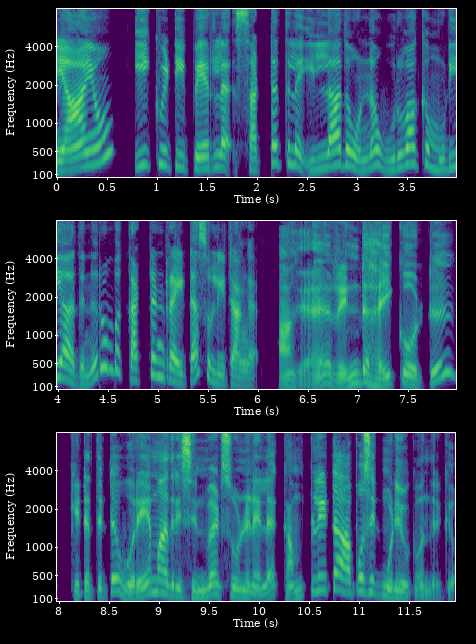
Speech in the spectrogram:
நியாயம் ஈக்விட்டி பேர்ல சட்டத்துல இல்லாத ஒன்னா உருவாக்க முடியாதுன்னு ரொம்ப கட் அண்ட் ரைட்டா சொல்லிட்டாங்க. ஆக ரெண்டு ஹைகோர்ட்டு கிட்டத்தட்ட ஒரே மாதிரி சின்வெர்ட் சூழ்நிலையில கம்ப்ளீட்டா ஆப்போசிட் முடிவுக்கு வந்திருக்கு.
